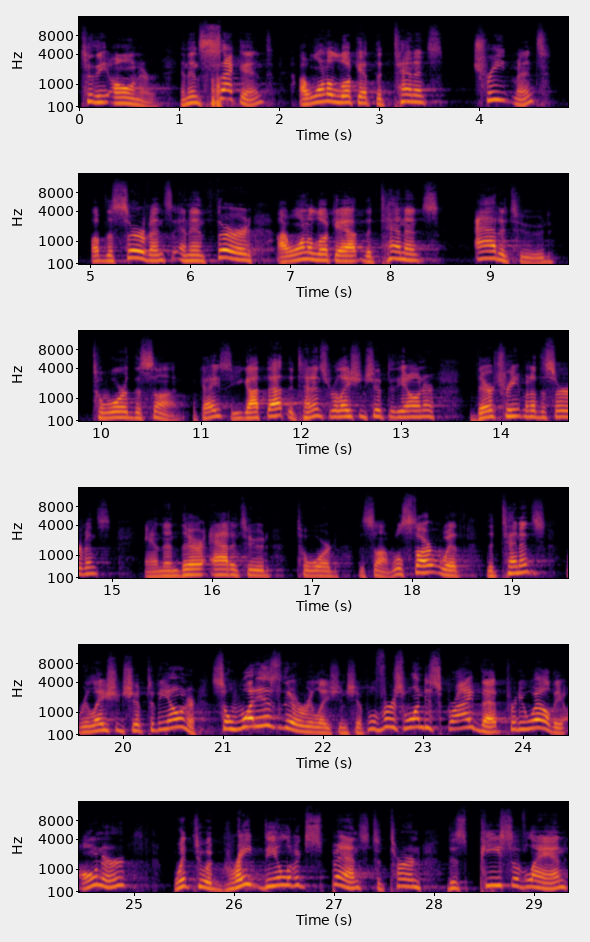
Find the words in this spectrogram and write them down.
to the owner. And then, second, I want to look at the tenant's treatment of the servants. And then, third, I want to look at the tenant's attitude toward the son. Okay, so you got that? The tenant's relationship to the owner, their treatment of the servants, and then their attitude toward the son. We'll start with the tenant's relationship to the owner. So, what is their relationship? Well, verse 1 described that pretty well. The owner went to a great deal of expense to turn this piece of land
